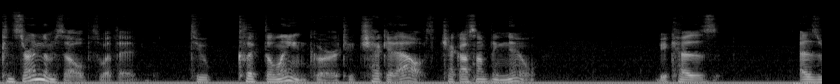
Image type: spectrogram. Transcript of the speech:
concern themselves with it to click the link or to check it out, check out something new? Because as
